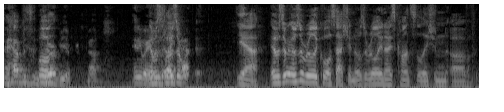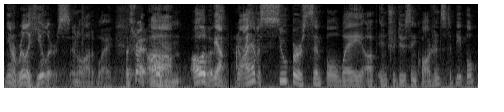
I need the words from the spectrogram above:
It happens in well, therapy. Anyway, it was, it was, it was like a, yeah, it was a, it was a really cool session. It was a really nice constellation of you know really healers in a lot of way. That's right. All, um, of, all of us. Yeah. You know, I have a super simple way of introducing quadrants to people,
